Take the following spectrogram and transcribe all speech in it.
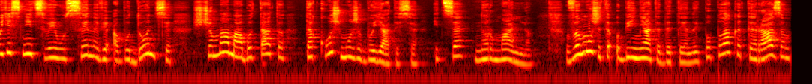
Поясніть своєму синові або доньці, що мама або тато також може боятися, і це нормально. Ви можете обійняти дитину і поплакати разом,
